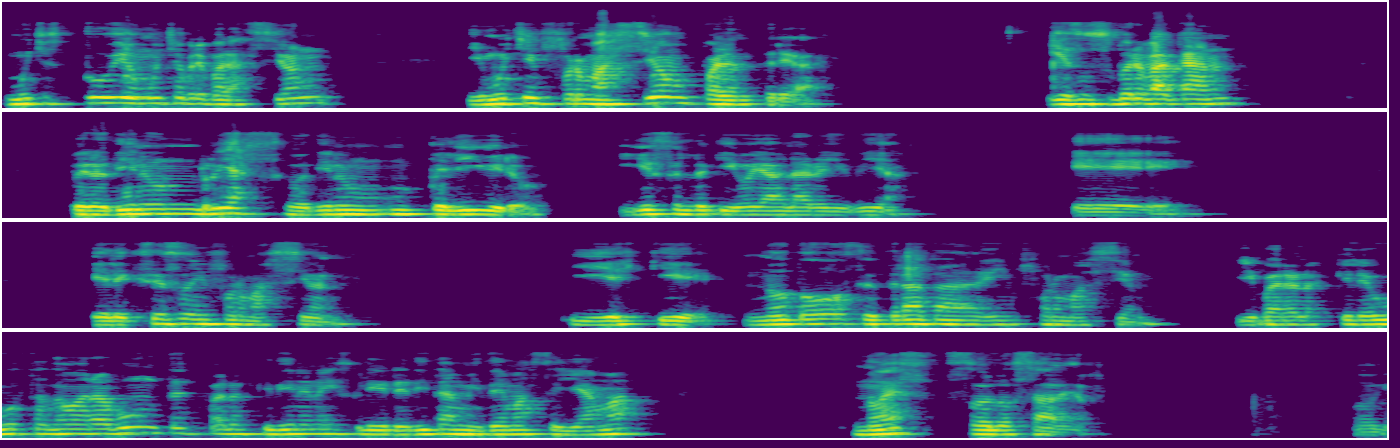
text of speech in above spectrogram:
mucho estudio, mucha preparación y mucha información para entregar. Y eso es súper bacán, pero tiene un riesgo, tiene un, peligro. Y eso es lo que voy a hablar hoy día. Eh, el exceso de información. Y es que no todo se trata de información. Y para los que les gusta tomar apuntes, para los que tienen ahí su libretita, mi tema se llama No es solo saber. ¿Ok?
